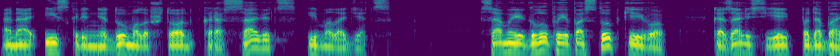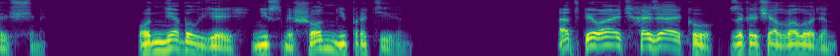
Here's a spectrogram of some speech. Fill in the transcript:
Она искренне думала, что он красавец и молодец. Самые глупые поступки его, казались ей подобающими. Он не был ей ни смешон, ни противен. «Отпевайте хозяйку!» — закричал Володин.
